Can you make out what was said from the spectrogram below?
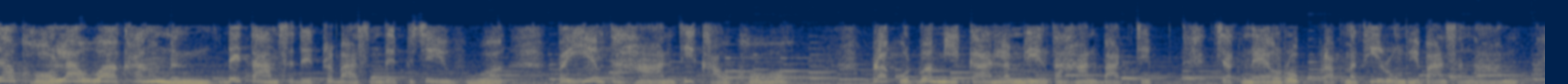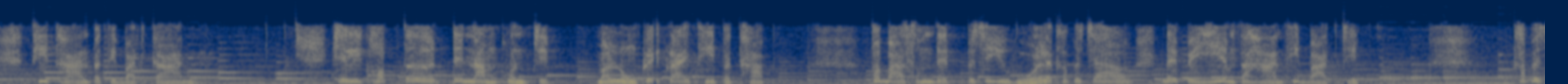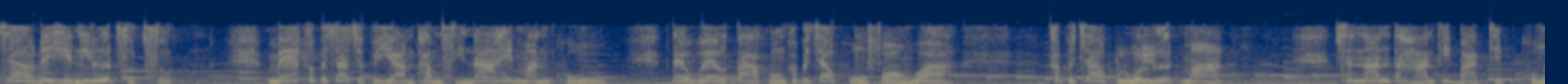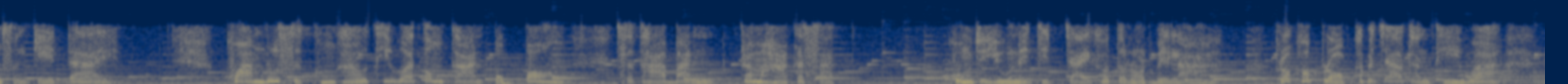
เจ้าขอเล่าว่าครั้งหนึ่งได้ตามเสด็จพระบาทสมเด็จพระเจ้าอยู่หัว ไปเยี่ยมทหารที่เขาคอปรากฏว่ามีการลำเลียงทหารบาดเจ็บ จากแนวรบกลับมาที่โรงพยาบาลสนาม ที่ฐานปฏิบัติการ เฮลิคอปเตอร์ได้นำคนเจ็บมาลงใกล้ๆที่ประทับพระบาทสมเด็จพระเจ้าอยู่หัวและข้าพเจ้าได้ไปเยี่ยมทหารที่บาดเจ็บ ข้าพเจ้าได้เห็นเลือดสดๆแม้ข้าพเจ้าจะพยายามทำสีหน้าให้มั่นคง แต่แววตาของข้าพเจ้าคงฟ้องว่า ข้าพเจ้ากลัวเลือดมาก ฉะนั้นทหารที่บาดเจ็บคงสังเกตได้ ความรู้สึกของเขาที่ว่าต้องการปกป้อง สถาบันพระมหากษัตริย์ คงจะอยู่ในจิตใจเขาตลอดเวลา เพราะเขาปลอบข้าพเจ้าทันทีว่า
